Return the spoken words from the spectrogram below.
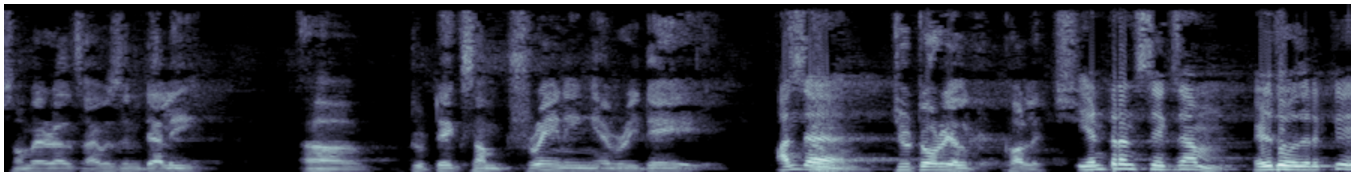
somewhere else. I was in Delhi, uh, to take some training every day. அந்த tutorial college. என்ட்ரன்ஸ் எக்ஸாம் எழுதுவதற்கு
